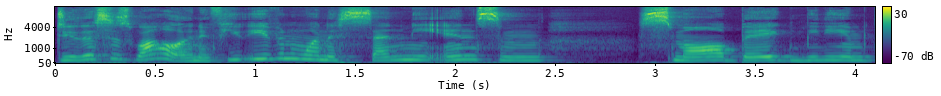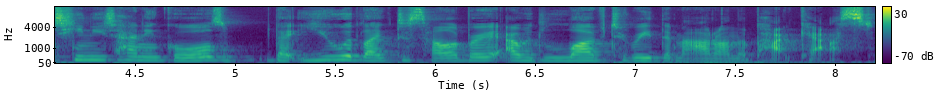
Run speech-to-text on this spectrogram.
do this as well. And if you even want to send me in some small, big, medium, teeny tiny goals that you would like to celebrate, I would love to read them out on the podcast.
